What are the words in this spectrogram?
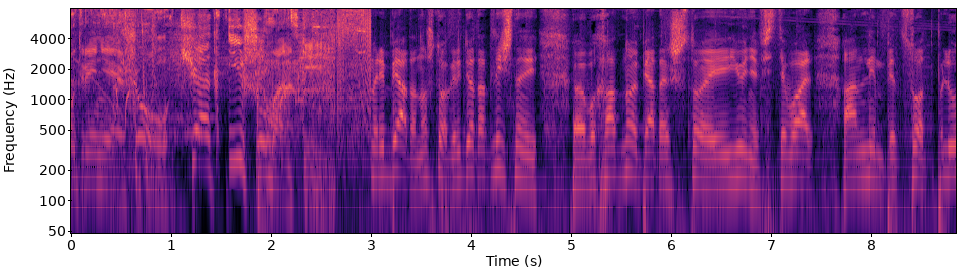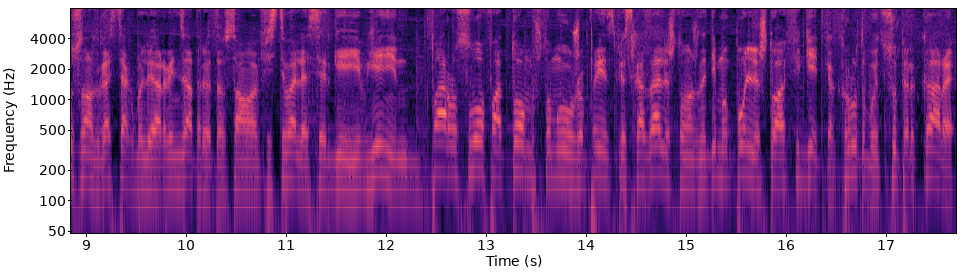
Утреннее шоу «Чак и Шуманский». Ребята, ну что, грядет отличный э, выходной, 5-6 июня, фестиваль Unlim 500. Плюс у нас в гостях были организаторы этого самого фестиваля Сергей и Евгений. Пару слов о том, что мы уже, в принципе, сказали, что нужно найти. Мы поняли, что офигеть, как круто будет. Суперкары,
